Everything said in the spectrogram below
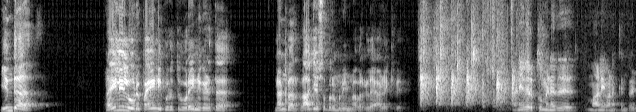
இந்த ரயிலில் ஒரு பயணி குறித்து உரை நிகழ்த்த நண்பர் ராஜசுப்ரமணியம் அவர்களை அழைக்கிறேன். அனைவருக்கும் எனது மாலை வணக்கங்கள்.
